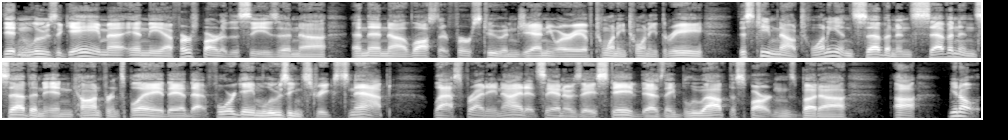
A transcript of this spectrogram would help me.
didn't mm-hmm. lose a game uh, in the uh, first part of the season, uh, and then uh, lost their first two in January of 2023. This team now 20 and 7 and 7 and 7 in conference play. They had that four game losing streak snapped last Friday night at San Jose State as they blew out the Spartans. But uh, uh, you know,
